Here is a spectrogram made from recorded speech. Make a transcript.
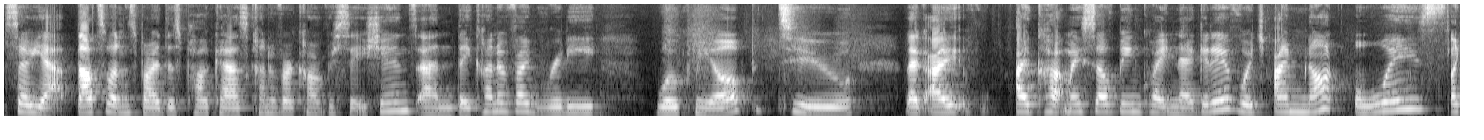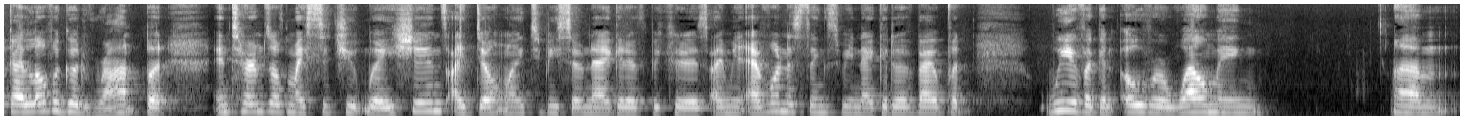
so yeah, that's what inspired this podcast, kind of our conversations, and they kind of like really woke me up to like I I caught myself being quite negative, which I'm not always like I love a good rant, but in terms of my situations, I don't like to be so negative because I mean everyone has things to be negative about, but we have like an overwhelming um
